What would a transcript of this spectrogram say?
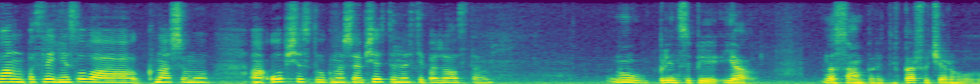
вам последнее слово к нашему а, обществу, к нашей общественности, пожалуйста. Ну, в принципі, я насамперед і в першу чергу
